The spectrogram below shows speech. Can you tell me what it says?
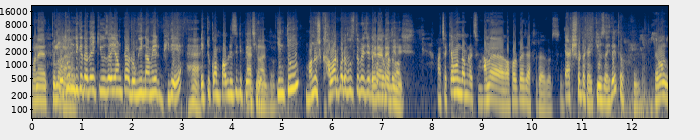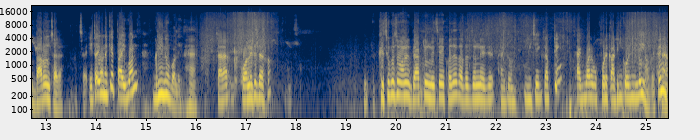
মানে প্রথম। দিকে তাদের কিউজাই আমটা রঙিন নামের ভিড়ে হ্যাঁ। একটু কম পাবলিসিটি পেয়েছিল। কিন্তু মানুষ খাওয়ার পরে বুঝতে পেরেছে এটা এটা একটা জিনিস। আচ্ছা কেমন দাম রাখছেন? আমরা অফার প্রাইস একশো টাকা করছি। একশো টাকায় কিউজাই তাই তো? এবং দারুণ চারা। আচ্ছা এটাই অনেকে তাইওয়ান গ্রিনও বলে। হ্যাঁ চারা কোয়ালিটি দেখো। কিছু কিছু মানুষ গ্রাফটিং নিচে খোঁজে তাদের জন্য এই যে একদম নিচে গ্রাফটিং একবার উপরে কাটিং করে নিলেই হবে তাই না?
